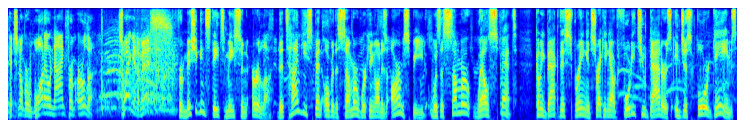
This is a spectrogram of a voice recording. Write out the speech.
Pitch number 109 from Erla. Swing and a miss. For Michigan State's Mason Erla, the time he spent over the summer working on his arm speed was a summer well spent. Coming back this spring and striking out 42 batters in just four games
